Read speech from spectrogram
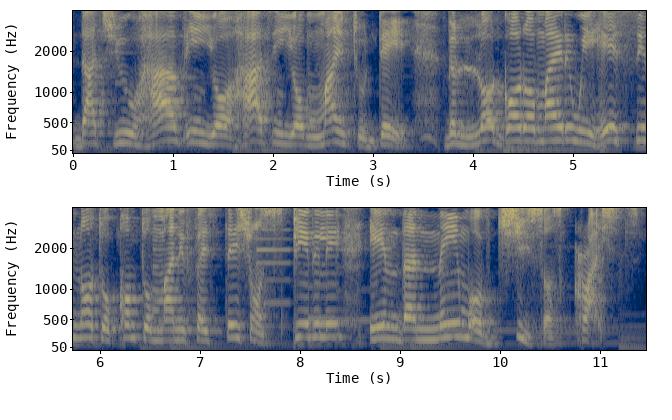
that you have in your heart, in your mind today, the Lord God Almighty will hasten not to come to manifestation speedily in the name of Jesus Christ.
